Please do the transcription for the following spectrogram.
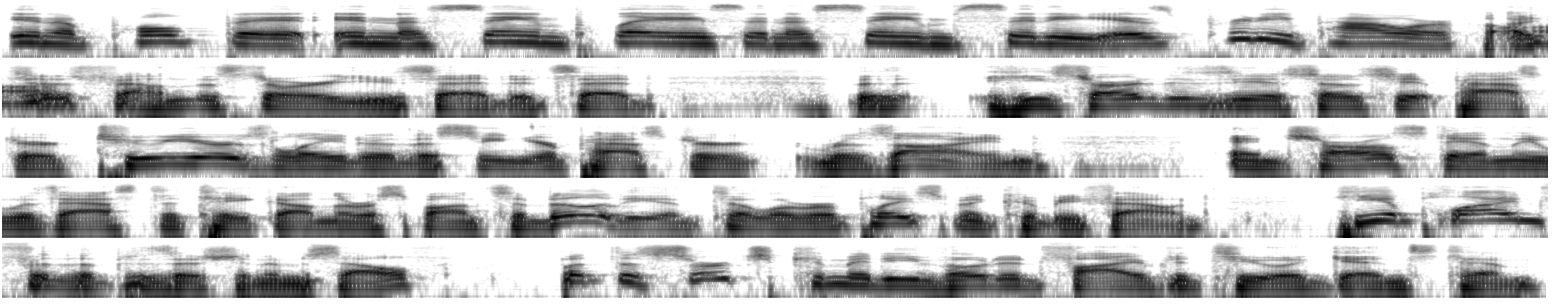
in a pulpit in the same place in the same city is pretty powerful. I just found the story you said. It said he started as the associate pastor. Two years later, the senior pastor resigned, and Charles Stanley was asked to take on the responsibility until a replacement could be found. He applied for the position himself, but the search committee voted five to two against him.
